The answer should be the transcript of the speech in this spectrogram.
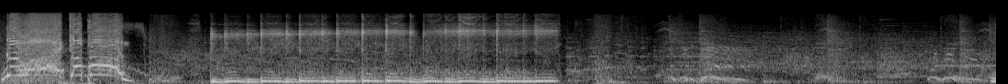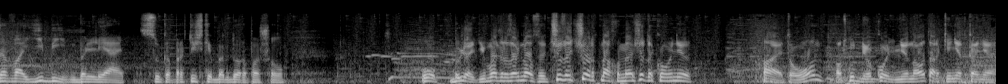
Давай, кабан! Давай, еби, блядь. Сука, практически бэкдор пошел. О, блядь, ебать разогнался. Что за черт нахуй? У меня вообще такого нет. А, это он? Откуда у него конь? У меня на аватарке нет коня.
